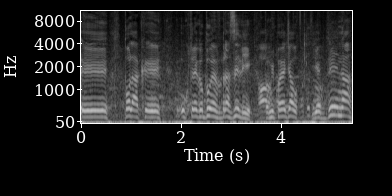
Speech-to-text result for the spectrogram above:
y, Polak, y, u którego byłem w Brazylii, to mi powiedział, jedyna,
